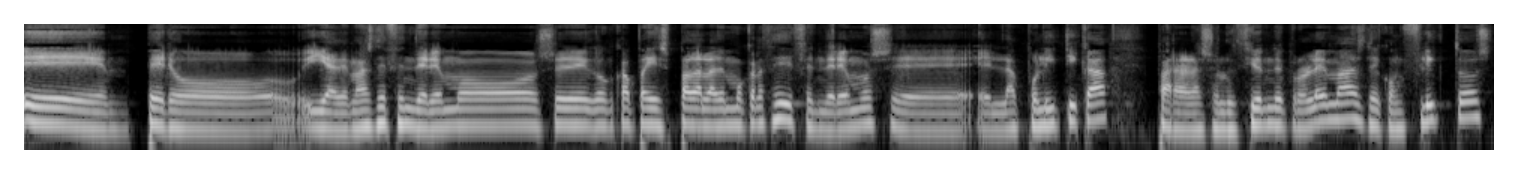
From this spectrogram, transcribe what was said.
Eh, pero y además defenderemos eh, con capa y espada la democracia y defenderemos eh, la política para la solución de problemas, de conflictos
